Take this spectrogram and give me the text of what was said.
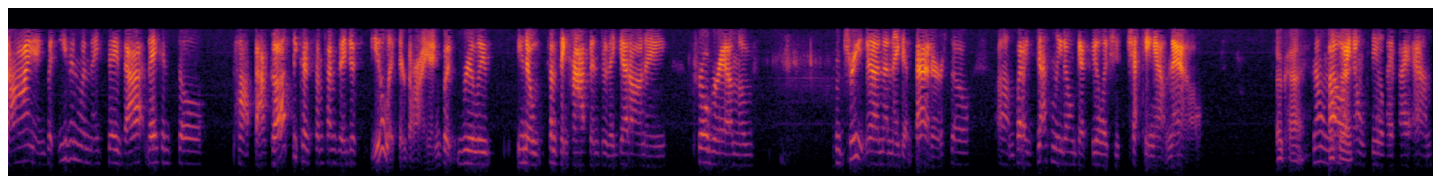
dying, but even when they say that, they can still pop back up because sometimes they just feel like they're dying, but really, you know, something happens or they get on a program of treatment and they get better. So, um, but I definitely don't get feel like she's checking out now. okay. No, no, I don't feel like I am.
